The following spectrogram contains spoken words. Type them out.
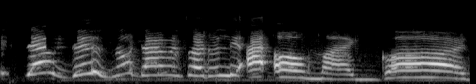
Except there is no diamond sword. Only I. Oh my god.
